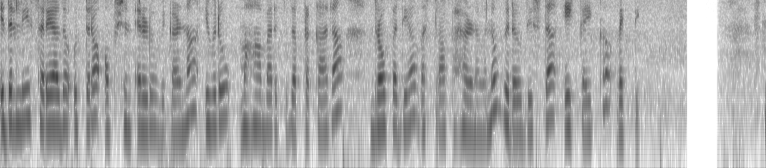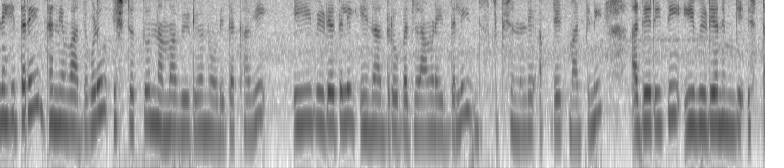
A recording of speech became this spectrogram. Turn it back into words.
ಇದರಲ್ಲಿ ಸರಿಯಾದ ಉತ್ತರ ಆಪ್ಷನ್ ಎರಡು ವಿಕರ್ಣ. ಇವರು ಮಹಾಭಾರತದ ಪ್ರಕಾರ ದ್ರೌಪದಿಯ ವಸ್ತ್ರಾಪಹರಣವನ್ನು ವಿರೋಧಿಸಿದ ಏಕೈಕ ವ್ಯಕ್ತಿ. ಸ್ನೇಹಿತರೆ, ಧನ್ಯವಾದಗಳು. ಇಷ್ಟೊತ್ತು ನಮ್ಮ ವಿಡಿಯೋ ನೋಡಿದ್ದಕ್ಕಾಗಿ ಈ ವಿಡಿಯೋದಲ್ಲಿ ಏನಾದರೂ ಬದಲಾವಣೆ ಇದ್ದಲ್ಲಿ ಡಿಸ್ಕ್ರಿಪ್ಷನಲ್ಲಿ ಅಪ್ಡೇಟ್ ಮಾಡ್ತೀನಿ. ಅದೇ ರೀತಿ ಈ ವಿಡಿಯೋ ನಿಮಗೆ ಇಷ್ಟ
